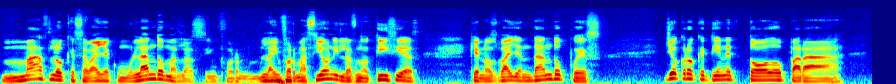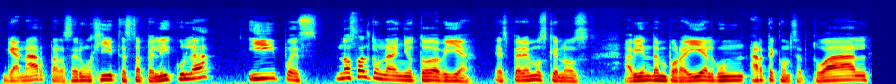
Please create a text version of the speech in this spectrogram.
más lo que se vaya acumulando, más la información y las noticias que nos vayan dando, pues yo creo que tiene todo para ganar, para hacer un hit esta película y pues nos falta un año todavía. Esperemos que nos avienten por ahí algún arte conceptual,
